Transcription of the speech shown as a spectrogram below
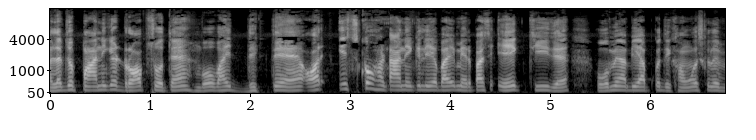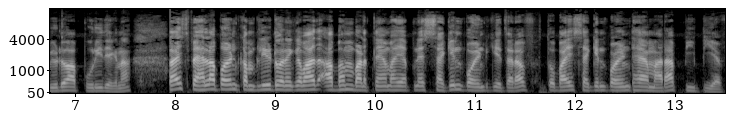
मतलब जो पानी के ड्रॉप्स होते हैं, वो भाई दिखते हैं और इसको हटाने के लिए भाई मेरे पास एक चीज़ है, वो मैं अभी आपको दिखाऊँगा, उसके लिए वीडियो आप पूरी देखना। भाई पहला पॉइंट कंप्लीट होने के बाद अब हम बढ़ते हैं भाई अपने सेकंड पॉइंट की तरफ़। तो भाई सेकंड पॉइंट है हमारा पीपीएफ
